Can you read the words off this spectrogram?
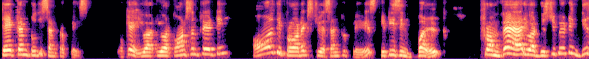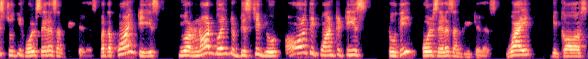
taken to the center place. Okay, you are you are concentrating all the products to a central place. It is in bulk. From where you are distributing this to the wholesalers and retailers. But the point is, you are not going to distribute all the quantities to the wholesalers and retailers. Why? because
